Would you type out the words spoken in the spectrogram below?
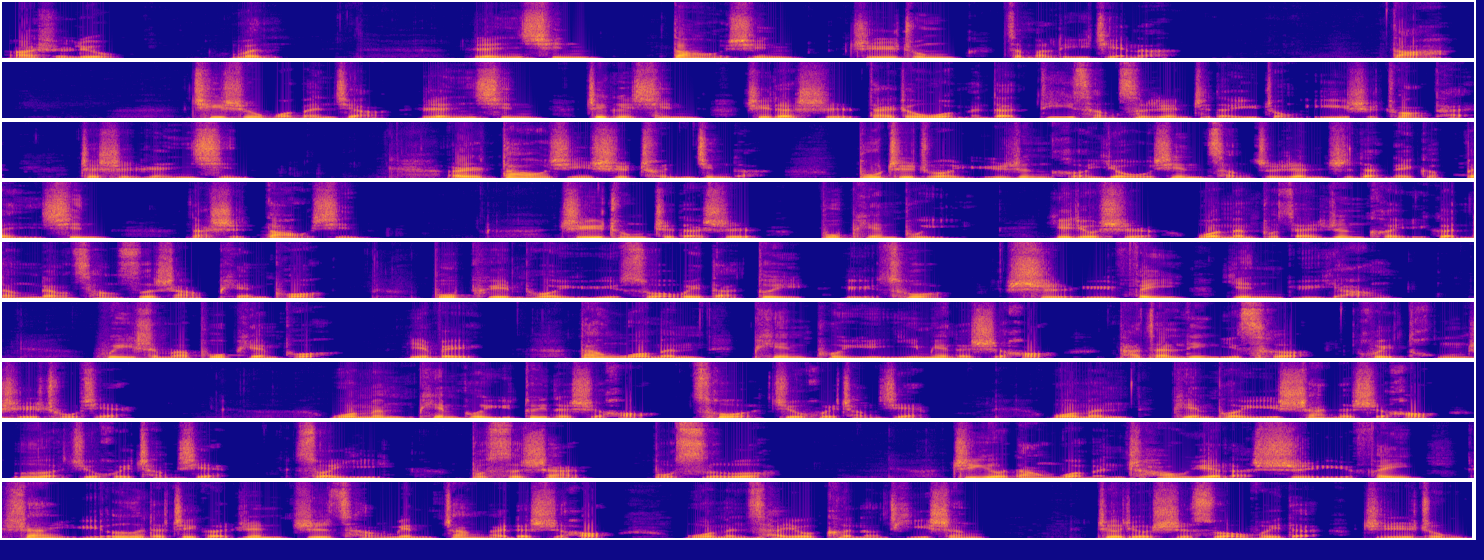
二十六，问：人心、道心、执中怎么理解呢？答：其实我们讲人心，这个心指的是带着我们的低层次认知的一种意识状态，这是人心；而道心是纯净的，不执着于任何有限层次认知的那个本心，那是道心。执中指的是不偏不倚。也就是我们不在任何一个能量层次上偏颇，不偏颇于所谓的对与错、是与非、阴与阳。为什么不偏颇？因为当我们偏颇于一面的时候，它在另一侧会同时出现。我们偏颇于对的时候，错就会呈现；我们偏颇于善的时候，恶就会呈现。所以，不思善，不思恶。只有当我们超越了是与非、善与恶的这个认知层面障碍的时候，我们才有可能提升。这就是所谓的执中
